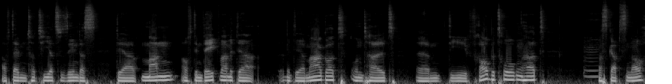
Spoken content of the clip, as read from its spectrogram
auf dem Tortilla zu sehen, dass der Mann auf dem Date war mit der, mit der Margot und halt ähm, die Frau betrogen hat. Mhm. Was gab's noch?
